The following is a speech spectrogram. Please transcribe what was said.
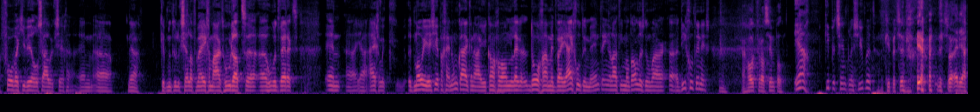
voor wat je wil, zou ik zeggen. En ja, ik heb natuurlijk zelf meegemaakt hoe, dat, uh, hoe het werkt. En uh, ja, eigenlijk het mooie is, je hebt er geen omkijken naar. Je kan gewoon doorgaan met waar jij goed in bent. En je laat iemand anders doen waar uh, die goed in is. Ja. En houd vooral simpel. Ja, keep it simple and stupid. Keep it simple, ja, dat is waar, ja.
